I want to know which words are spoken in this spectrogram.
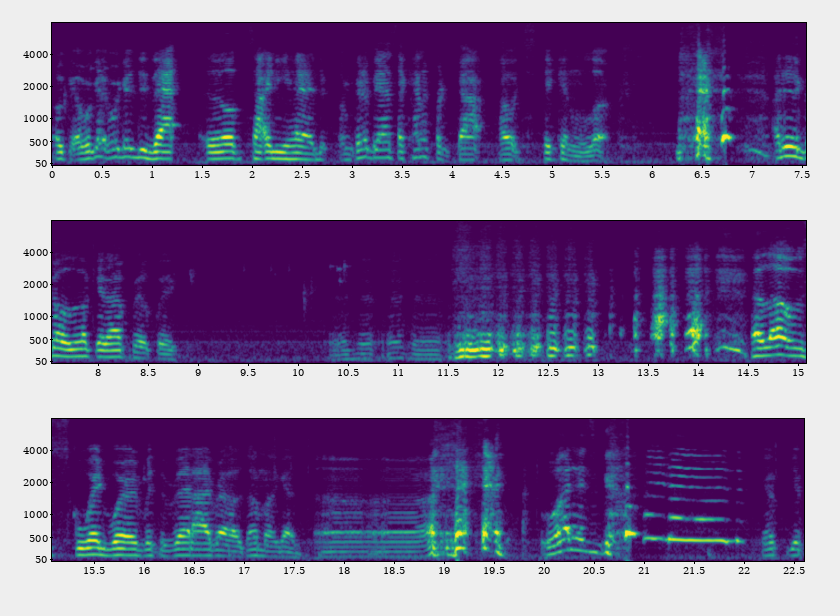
Okay, we're gonna we're gonna do that little tiny head. I'm gonna be honest, I kind of forgot how it sticking looks. I need to go look it up real quick. Hello, Squidward with the red eyebrows. Oh my god. Uh, what is going on? Yep, yep,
